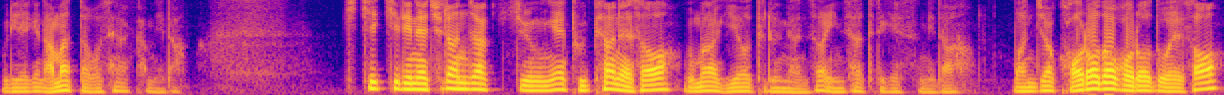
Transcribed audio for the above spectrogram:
우리에게 남았다고 생각합니다. 키키 키린의 출연작 중에 두 편에서 음악 이어 들으면서 인사드리겠습니다. 먼저 걸어도 걸어도에서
